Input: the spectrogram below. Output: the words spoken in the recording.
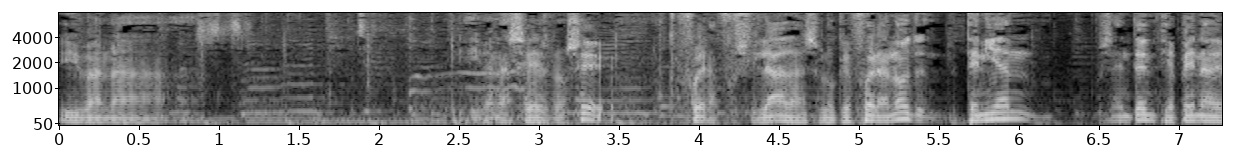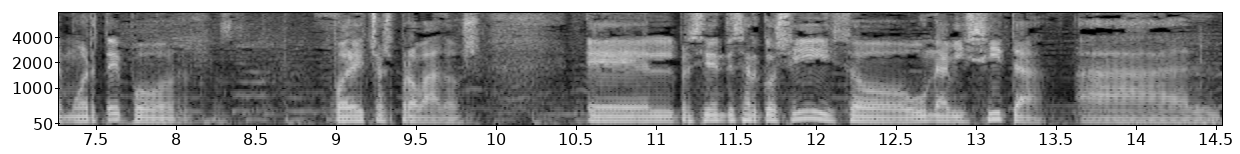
iban a iban a ser, no sé, que fuera, fusiladas o lo que fuera, ¿no? Tenían sentencia, pena de muerte por, por hechos probados. El presidente Sarkozy hizo una visita al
